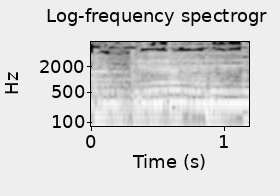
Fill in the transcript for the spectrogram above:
day.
